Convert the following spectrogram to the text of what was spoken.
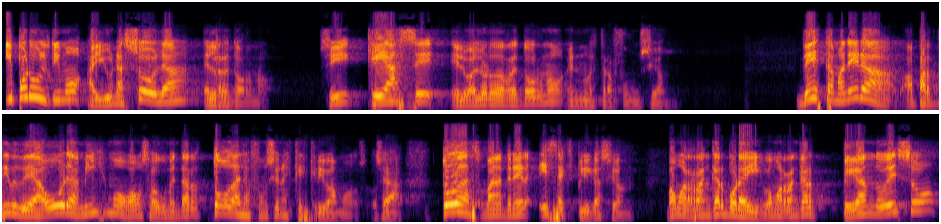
Y por último, hay una sola, el retorno. ¿Sí? ¿Qué hace el valor de retorno en nuestra función? De esta manera, a partir de ahora mismo, vamos a documentar todas las funciones que escribamos. O sea, todas van a tener esa explicación. Vamos a arrancar por ahí, vamos a arrancar pegando eso,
